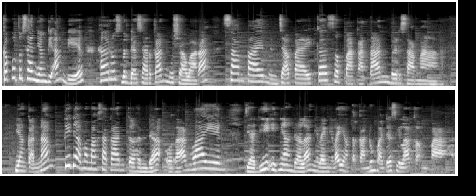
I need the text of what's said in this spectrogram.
Keputusan yang diambil harus berdasarkan musyawarah sampai mencapai kesepakatan bersama. Yang keenam, tidak memaksakan kehendak orang lain. Jadi ini adalah nilai-nilai yang terkandung pada sila keempat.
